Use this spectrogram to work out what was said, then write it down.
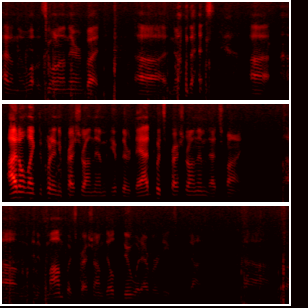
I don't know what was going on there, but uh, no, that's. Uh, I don't like to put any pressure on them. If their dad puts pressure on them, that's fine. Um, and if mom puts pressure on them, they'll do whatever needs to be done. Uh,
